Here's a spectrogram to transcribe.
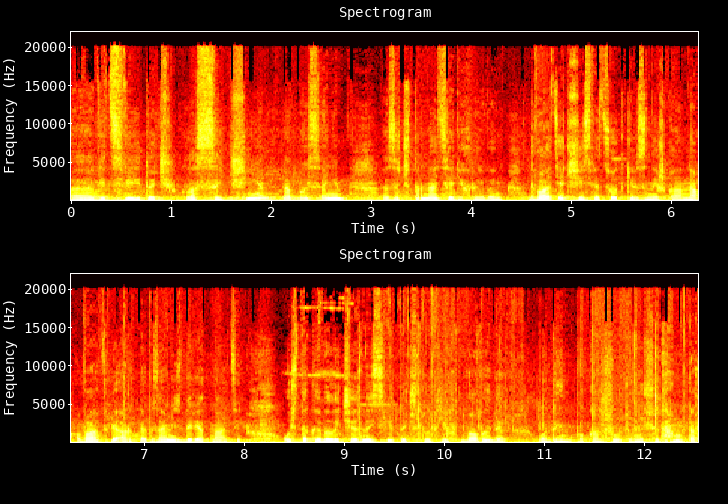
е, від світоч, класичні написані за 14 гривень, 26% знижка на вафлі Артек замість 19. Ось такий величезний світоч. Тут їх два види. Один покажу, тому що там так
